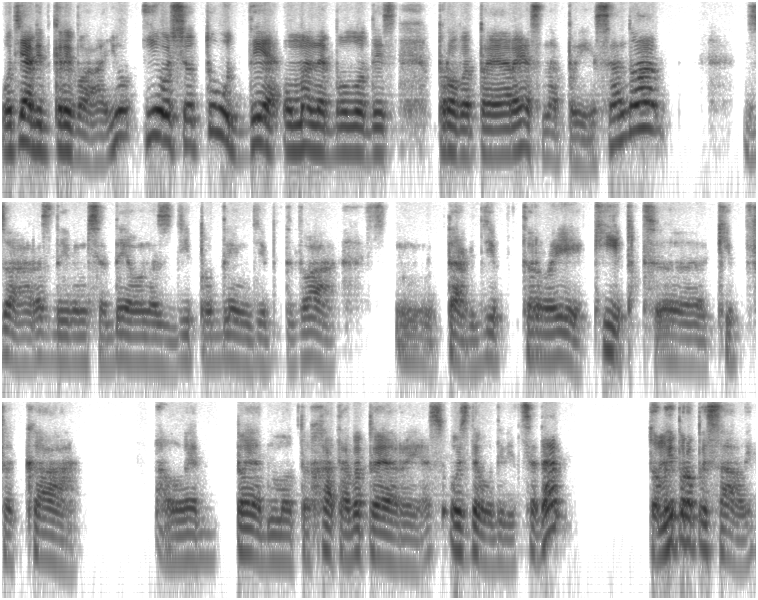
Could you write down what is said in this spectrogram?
От я відкриваю, і ось отут, де у мене було десь про ВПРС написано. Зараз дивимося, де у нас DIP 1, DIP 2. Так, DIP 3, KIPT, е, KIPFK, але Бедмото, хата ВПРС. Ось де, о, дивіться, да? То ми прописали,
